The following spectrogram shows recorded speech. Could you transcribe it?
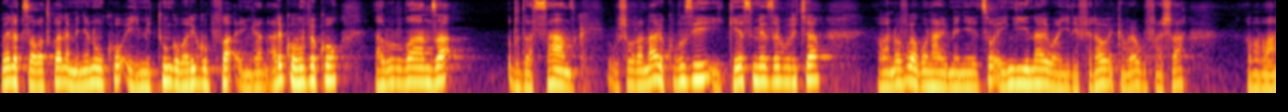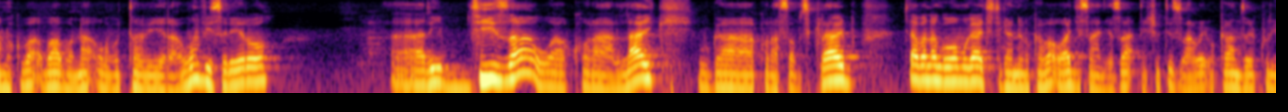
wenda tuzaba twanamenya nuko iyi mitungo bari gupfa ingana. Ariko wumve ko ari urubanza rudasanzwe. Ushobora nawe kuba uzi iyi kesi imeze gutya? Abantu bavuga ngo nta bimenyetso iyi ngiyi nawe wayireferaho ikaba yagufasha. Aba bantu kuba babona ubutabera. Wumvise rero ari byiza wakora like ugakora subscribe. Byaba na ngombwa iki kiganiro ukaba wagisangiza inshuti zawe ukanze kuri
